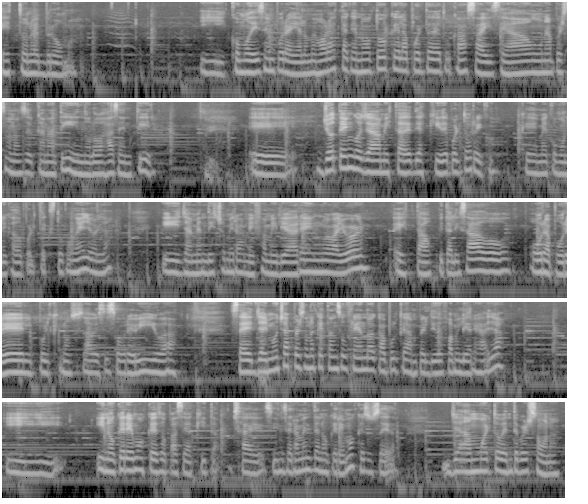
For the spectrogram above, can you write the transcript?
esto no es broma. Y como dicen por ahí, a lo mejor hasta que no toque la puerta de tu casa y sea una persona cercana a ti, no lo vas a sentir. sí. Eh, yo tengo ya amistades de aquí de Puerto Rico que me he comunicado por texto con ellos, ¿verdad? Y ya me han dicho, mira, mi familiar en Nueva York está hospitalizado, ora por él porque no se sabe si sobreviva. O sea, ya hay muchas personas que están sufriendo acá porque han perdido familiares allá. Y, no queremos que eso pase aquí. O sea, sinceramente no queremos que suceda. Ya han muerto 20 personas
